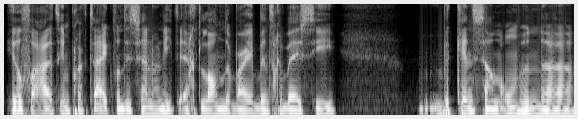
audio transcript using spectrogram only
heel veel uit in praktijk. Want dit zijn nog niet echt landen waar je bent geweest die bekend staan om hun uh,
